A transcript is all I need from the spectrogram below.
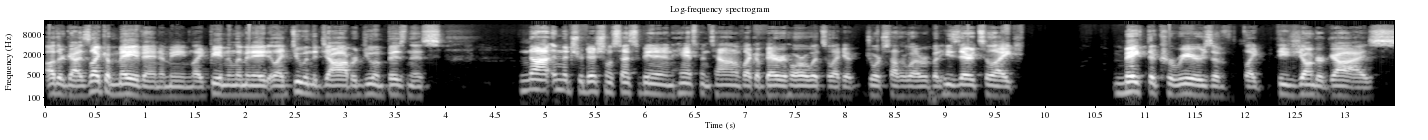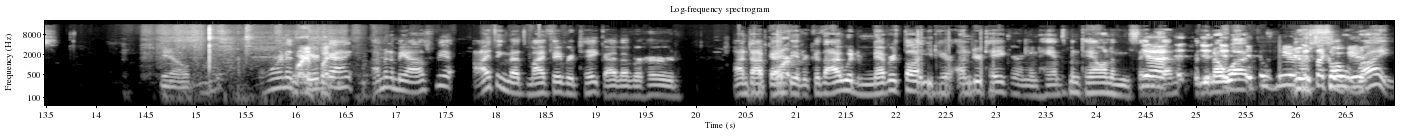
other guys like a Maven. I mean, like being eliminated, like doing the job or doing business. Not in the traditional sense of being an enhancement talent of like a Barry Horowitz or like a George South or whatever, but he's there to like make the careers of like these younger guys. You know, Warren is weird put- guy. I'm gonna be honest with you. I think that's my favorite take I've ever heard on Top Guy Or- Theater because I would have never thought you'd hear Undertaker and enhancement talent in the same yeah. it- you know it- what? It's a weird. You're it's like so a weird, right.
